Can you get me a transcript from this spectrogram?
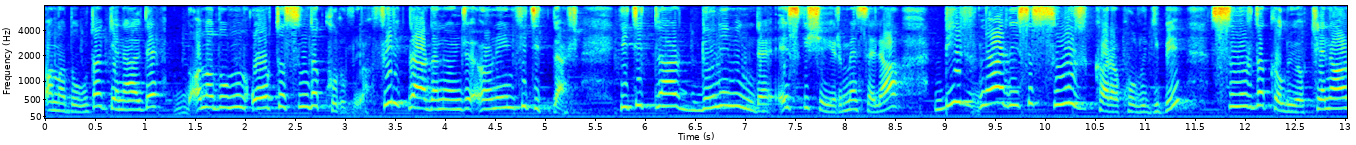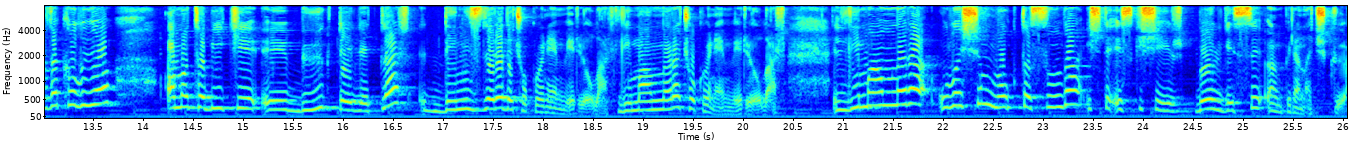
Anadolu'da genelde Anadolu'nun ortasında kuruluyor. Firiklerden önce örneğin Hititler. Hititler döneminde Eskişehir mesela bir neredeyse sınır karakolu gibi sınırda kalıyor, kenarda kalıyor. Ama tabii ki e, büyük devletler denizlere de çok önem veriyorlar. Limanlara çok önem veriyorlar. Limanlara ulaşım noktasında işte Eskişehir bölgesi ön plana çıkıyor.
